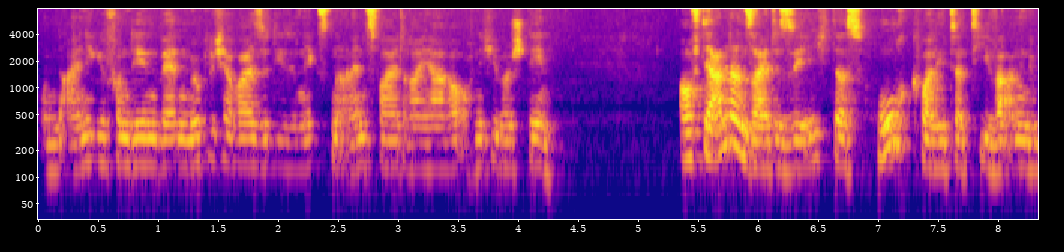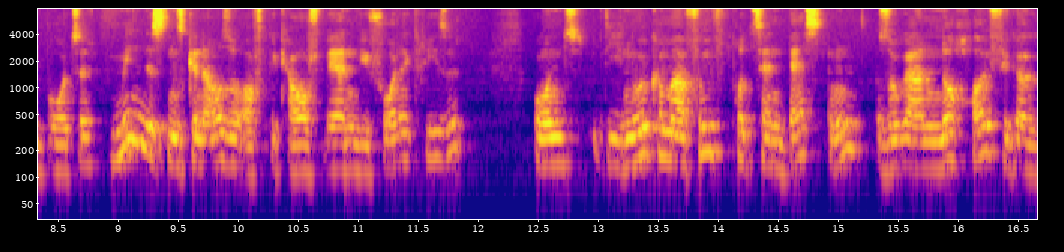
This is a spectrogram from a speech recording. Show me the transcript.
Und einige von denen werden möglicherweise diese nächsten ein, zwei, drei Jahre auch nicht überstehen. Auf der anderen Seite sehe ich, dass hochqualitative Angebote mindestens genauso oft gekauft werden wie vor der Krise und die 0,5% besten sogar noch häufiger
